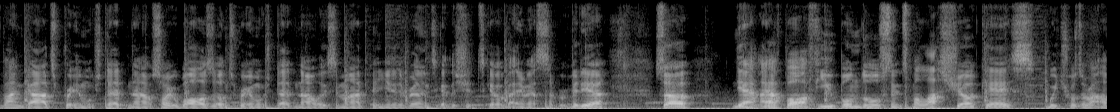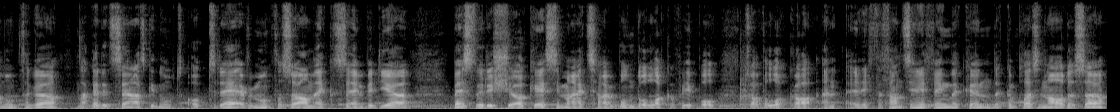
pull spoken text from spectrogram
Vanguard's pretty much dead now. Sorry, Warzone's pretty much dead now, at least in my opinion. They really need to get the shit together, but anyway, that's a separate video. So, yeah, I have bought a few bundles since my last showcase, which was around a month ago. Like I did say, I was getting up to, up to date every month or so. I'll make the same video basically just showcasing my time bundle locker people to have a look at and, and if they fancy anything they can they can place an order. So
